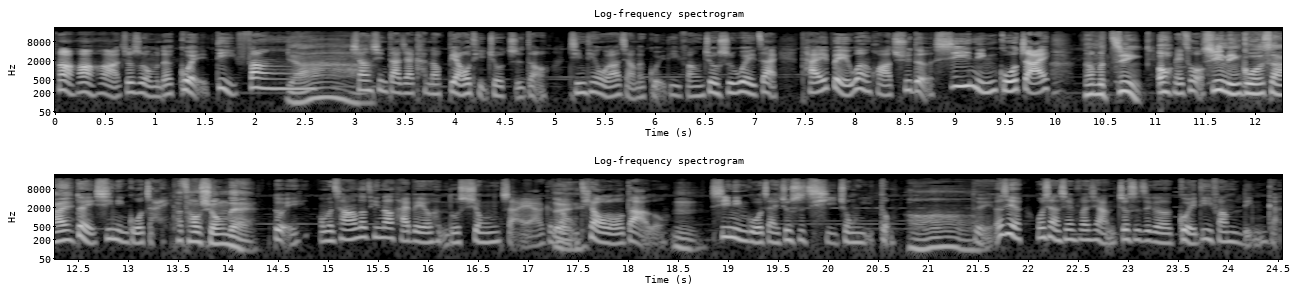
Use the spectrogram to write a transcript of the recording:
哈哈哈，就是我们的鬼地方呀.相信大家看到标题就知道，今天我要讲的鬼地方就是位在台北万华区的西宁国宅。那么近哦，没错，西宁国宅。对，西宁国宅，它超凶的。对，我们常常都听到台北有很多凶宅啊，跟那种跳楼大楼。嗯，西宁国宅就是其中一栋哦。对，而且我想先分享，就是这个鬼地方的灵感。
